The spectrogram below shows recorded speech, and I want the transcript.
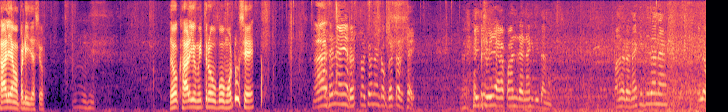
ખાળિયામાં પડી જશો? જો ખાળિયું મિત્રો બહુ મોટું છે. આ છે ને અહીંયા રસ્તો છો ને તો ગટર થાય આ પાંદડા નાખી દીધા ને. પાંદડા નાખી દીધા ને એટલે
